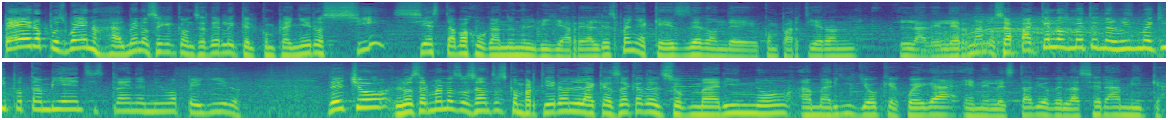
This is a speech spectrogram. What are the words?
Pero pues bueno, al menos hay que concederle que el cumpleañero sí, sí estaba jugando en el Villarreal de España, que es de donde compartieron la del hermano. O sea, ¿para qué los meten al mismo equipo también si traen el mismo apellido? De hecho, los hermanos Dos Santos compartieron la casaca del submarino amarillo que juega en el Estadio de la Cerámica.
